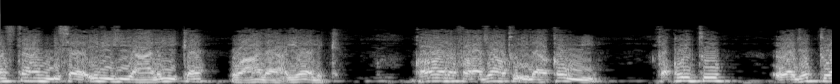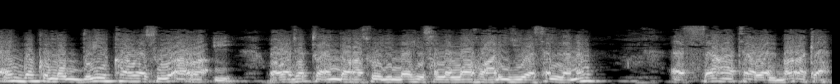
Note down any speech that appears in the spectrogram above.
استعن بسائره عليك وعلى عيالك. قال فرجعت إلى قومي فقلت وجدت عندكم الضيق وسوء الرأي ووجدت عند رسول الله صلى الله عليه وسلم السعة والبركة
